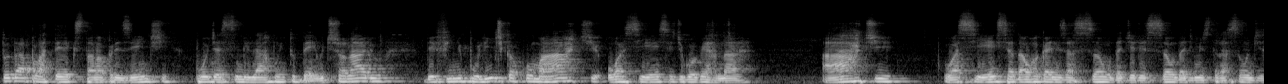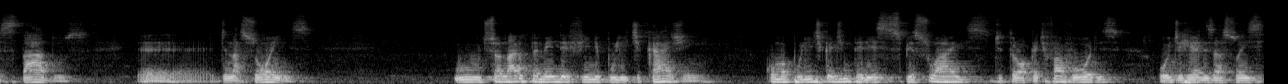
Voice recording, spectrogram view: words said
toda a plateia que estava presente pôde assimilar muito bem. O dicionário define política como a arte ou a ciência de governar. A arte ou a ciência da organização, da direção, da administração de estados, é, de nações. O dicionário também define politicagem como a política de interesses pessoais, de troca de favores ou de realizações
